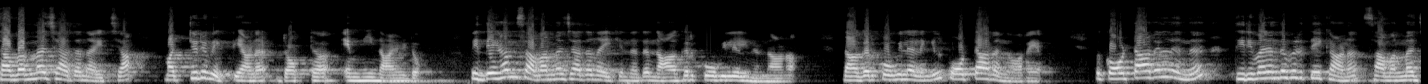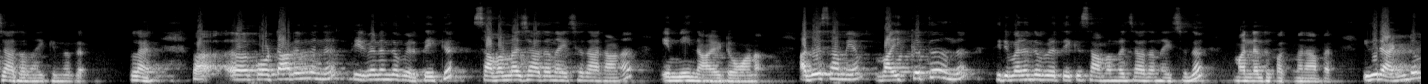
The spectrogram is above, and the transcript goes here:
സവർണ ജാഥ നയിച്ച മറ്റൊരു വ്യക്തിയാണ് ഡോക്ടർ എം ഇ നായിഡു. ഇദ്ദേഹം സവർണ ജാഥ നയിക്കുന്നത് നാഗർകോവിലിൽ നിന്നാണ്. നാഗർകോവിൽ അല്ലെങ്കിൽ കോട്ടാർ എന്ന് പറയാം. കോട്ടാറിൽ നിന്ന് തിരുവനന്തപുരത്തേക്കാണ് സവർണ ജാഥ നയിക്കുന്നത്. അല്ലെ? കോട്ടാറിൽ നിന്ന് തിരുവനന്തപുരത്തേക്ക് സവർണ ജാഥ നയിച്ചത് ആരാണ് എം ഇ നായിഡു ആണ്. അതേസമയം വൈക്കത്ത് നിന്ന് തിരുവനന്തപുരത്തേക്ക് സവർണ ജാഥ നയിച്ചത് മന്നന്ത് പത്മനാഭൻ. ഇത് രണ്ടും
